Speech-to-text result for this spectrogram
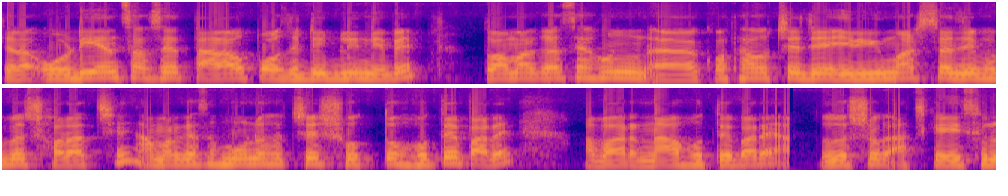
যারা অডিয়েন্স আছে তারাও পজিটিভলি নেবে। তো আমার কাছে এখন কথা হচ্ছে যে এই রিউমার্সটা যেভাবে ছড়াচ্ছে, আমার কাছে মনে হচ্ছে সত্য হতে পারে, আবার নাও হতে পারে। তো দর্শক, আজকে এই ছিল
